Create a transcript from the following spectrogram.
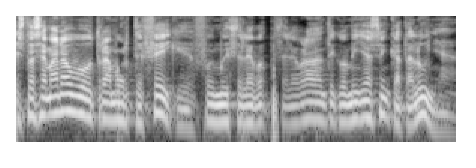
esta semana houve outra morte fake, foi moi celebra, celebrada, entre comillas, en Cataluña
